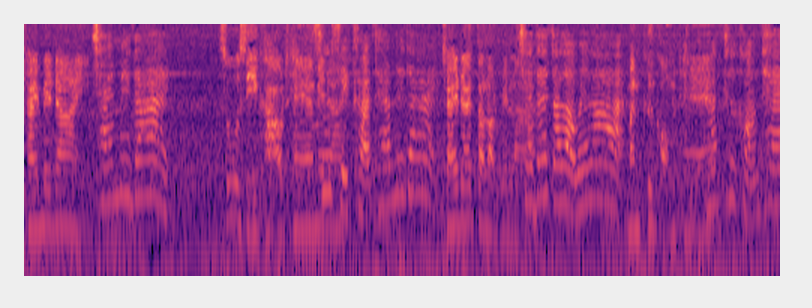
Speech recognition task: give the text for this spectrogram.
ใช้ไม่ได้ ใช้ไม่ได้สู้สีขาวแท้ไม่ซื้อได้ สีขาวแท้ไม่ได้ ใช้ได้ตลอดเวลา ใช้ได้ตลอดเวลา มันคือของแท้ มันคือของแท้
